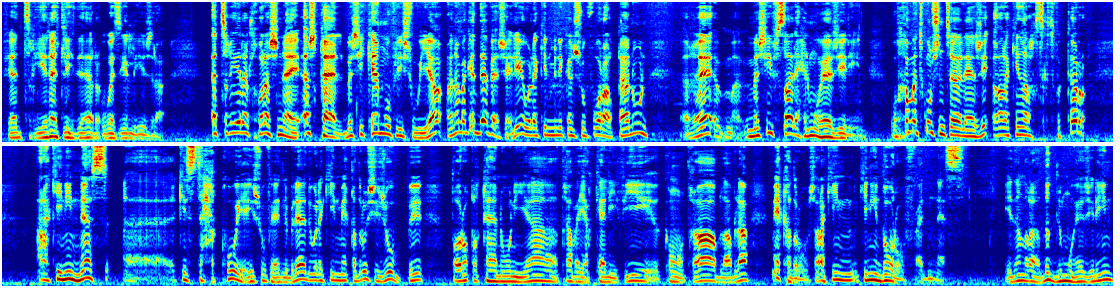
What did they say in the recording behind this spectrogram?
في هذه التغييرات اللي دار وزير الهجرة. التغييرات الأخرى شنو هي؟ أش قال؟ باش يكاموفلي شوية. أنا ما كندافعش عليه ولكن ملي كنشوفوا راه القانون غير ماشي في صالح المهاجرين. واخا ما تكونش أنت لاجئ كاين راه خصك تفكر. راه كاينين ناس آه كيستحقوا يعيشوا في هذه البلاد ولكن ما يقدروش يجوا بالطرق القانونية travailleur qualifié contrat بلا بلا ما يقدروش. راه كاين كاينين ظروف عند الناس. اذا راه ضد المهاجرين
